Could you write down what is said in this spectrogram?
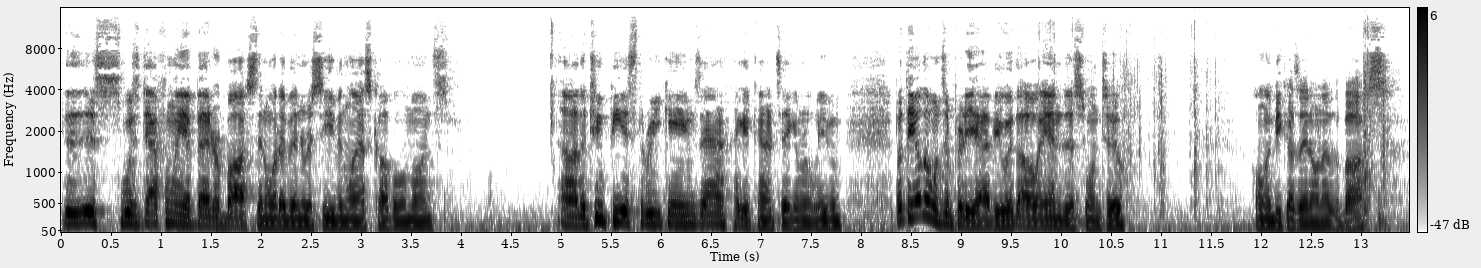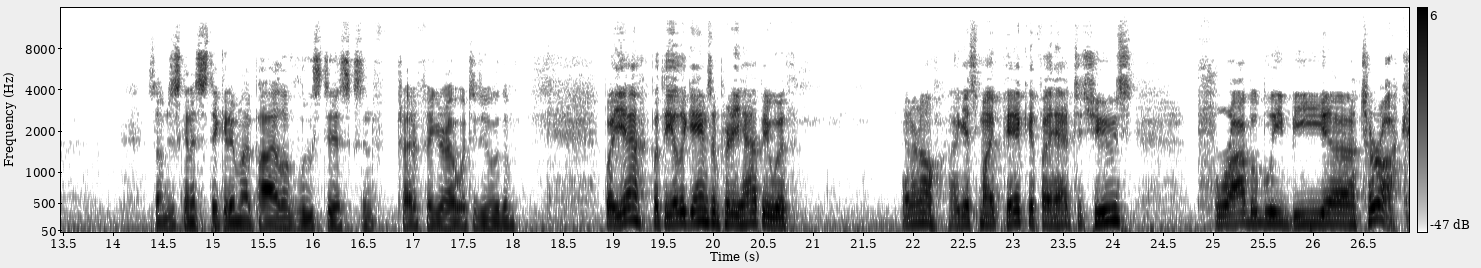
This was definitely a better box than what I've been receiving last couple of months. Uh, the two PS3 games, eh, I could kind of take them or leave them. But the other ones I'm pretty happy with. Oh, and this one too. Only because I don't have the box. So I'm just going to stick it in my pile of loose discs and try to figure out what to do with them. But yeah, but the other games I'm pretty happy with. I don't know. I guess my pick, if I had to choose, probably be uh, Turok.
